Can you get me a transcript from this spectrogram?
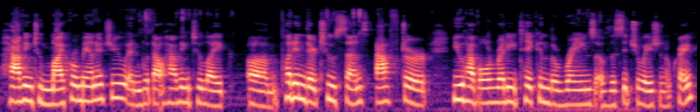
having to micromanage you and without having to like um, put in their two cents after you have already taken the reins of the situation. Okay,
